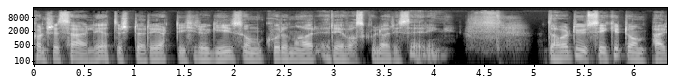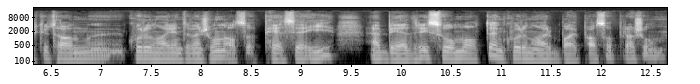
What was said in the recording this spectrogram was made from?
kanskje særlig etter større hjertekirurgi som koronar revaskularisering. Det har vært usikkert om perkutan koronarintervensjon, altså PCI, er bedre i så måte enn koronar bypass-operasjon.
